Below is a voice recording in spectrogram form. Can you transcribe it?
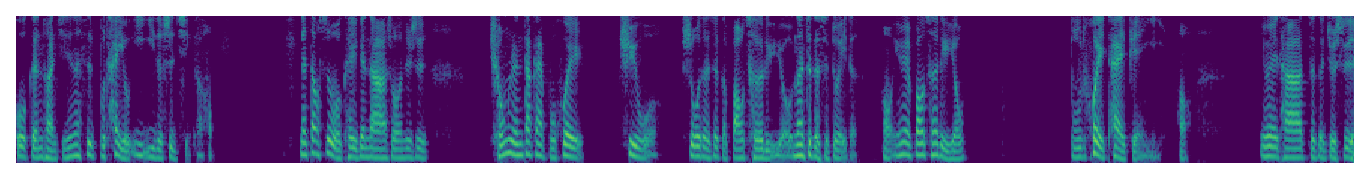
或跟团，其实那是不太有意义的事情，然后，那倒是我可以跟大家说，就是穷人大概不会去我说的这个包车旅游，那这个是对的哦，因为包车旅游不会太便宜哦，因为他这个就是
